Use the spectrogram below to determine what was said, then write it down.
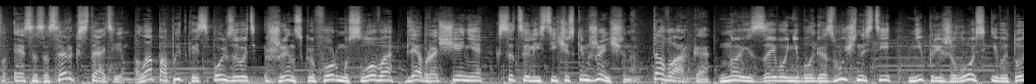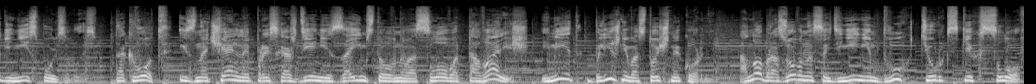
В СССР, кстати, была попытка использовать женскую форму слова для обращения к социалистическим женщинам – «товарка», но из-за его неблагозвучности не прижилось и в итоге не использовалось. Так вот, изначальное происхождение заимствованного слова «товарищ» имеет ближневосточные корни. Оно образовано соединением двух тюркских слов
